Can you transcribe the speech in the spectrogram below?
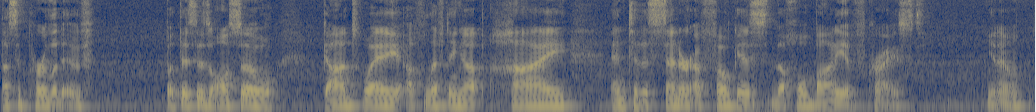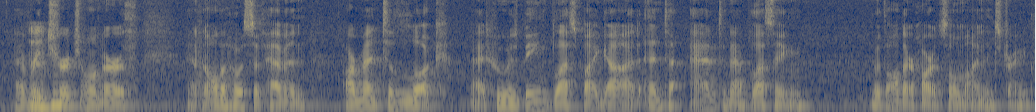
a superlative, but this is also God's way of lifting up high and to the center of focus the whole body of Christ. You know, every mm-hmm. church on earth and all the hosts of heaven are meant to look at who is being blessed by God and to add to that blessing with all their heart, soul, mind, and strength.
